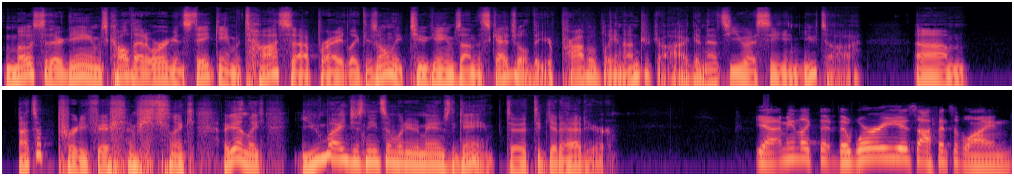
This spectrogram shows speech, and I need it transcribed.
most of their games. Call that Oregon State game a toss up, right? Like there's only two games on the schedule that you're probably an underdog, and that's USC and Utah. Um, that's a pretty fair. I mean, like again, like you might just need somebody to manage the game to to get ahead here. Yeah, I mean, like the, the worry is offensive line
